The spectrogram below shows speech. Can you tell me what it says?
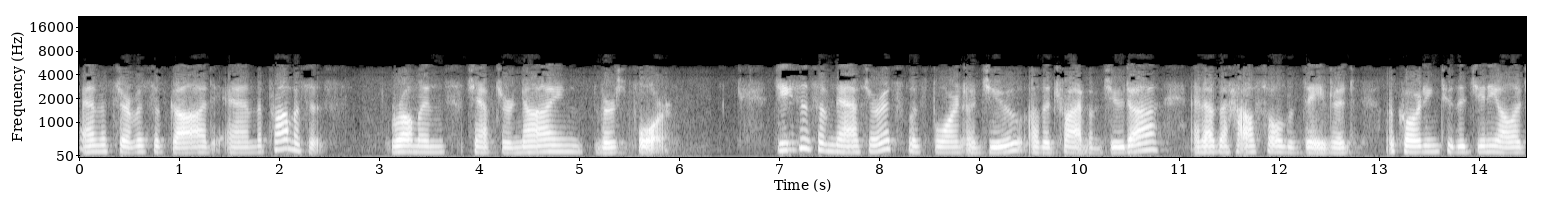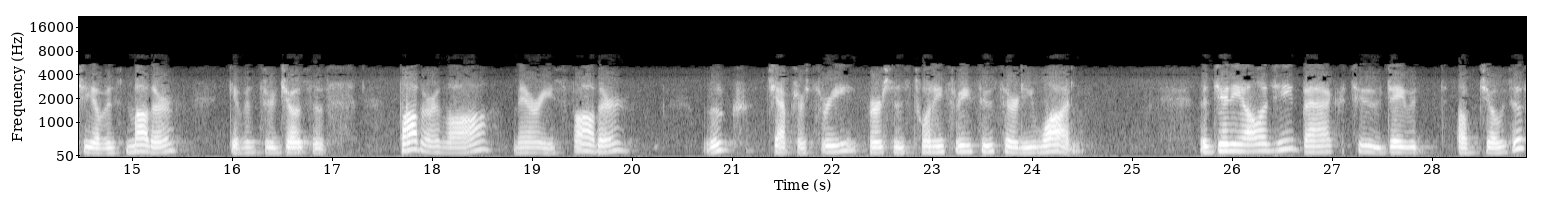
and the service of God and the promises. Romans chapter 9 verse 4. Jesus of Nazareth was born a Jew of the tribe of Judah and of the household of David according to the genealogy of his mother given through Joseph's father-in-law, Mary's father, Luke chapter 3 verses 23 through 31. The genealogy back to David of Joseph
